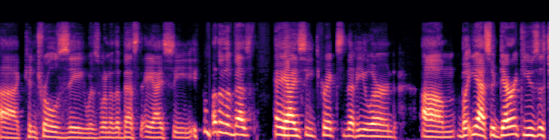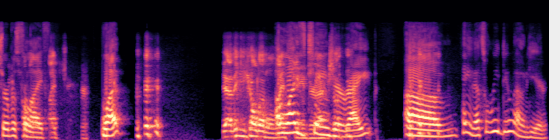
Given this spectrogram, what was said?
uh, Control Z was one of the best AIC, one of the best AIC tricks that he learned. Um, but yeah, so Derek uses Service for a Life. life. What? Yeah, I think he called it a a life, life changer. changer, right? Um, hey, that's what we do out here.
